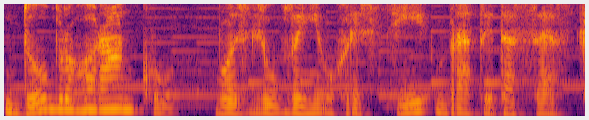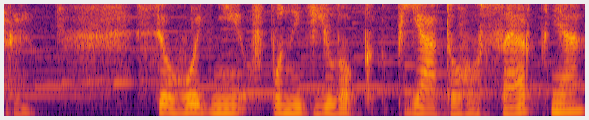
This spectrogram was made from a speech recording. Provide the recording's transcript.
Доброго ранку, возлюблені у Христі, брати та сестри. Сьогодні, в понеділок, 5 серпня,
